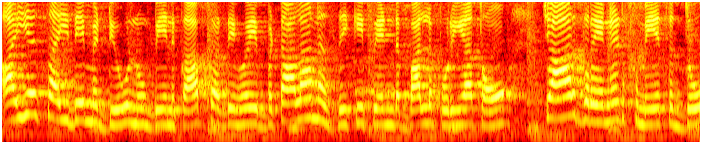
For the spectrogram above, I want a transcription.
ਆਈਐਸਆਈ ਦੇ ਮਡਿਊਲ ਨੂੰ ਬੇਨਕਾਬ ਕਰਦੇ ਹੋਏ ਬਟਾਲਾ ਨਜ਼ਦੀਕੀ ਪਿੰਡ ਬੱਲਪੁਰੀਆਂ ਤੋਂ ਚਾਰ ਗ੍ਰੇਨੇਡ ਸਮੇਤ 2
